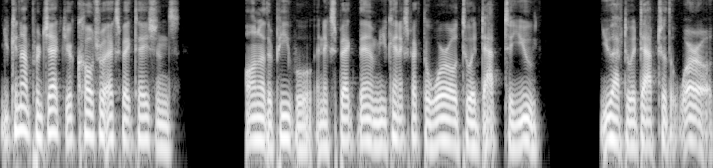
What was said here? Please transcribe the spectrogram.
You cannot project your cultural expectations on other people and expect them, you can't expect the world to adapt to you. You have to adapt to the world.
